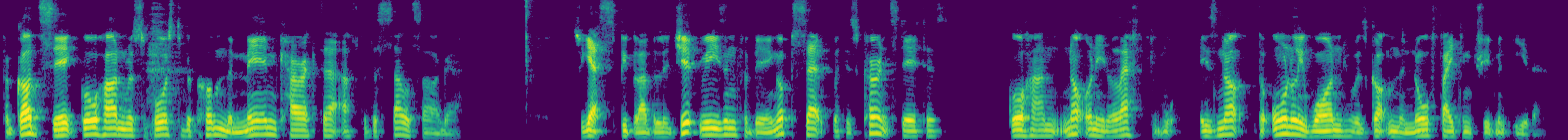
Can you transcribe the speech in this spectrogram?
For God's sake, Gohan was supposed to become the main character after the Cell Saga. So, yes, people have a legit reason for being upset with his current status. Gohan not only left, is not the only one who has gotten the no fighting treatment either.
